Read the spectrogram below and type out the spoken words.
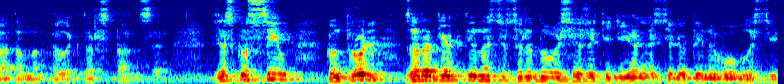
атомна електростанція. В зв'язку з цим контроль за радіоактивністю середовища життєдіяльності людини в області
